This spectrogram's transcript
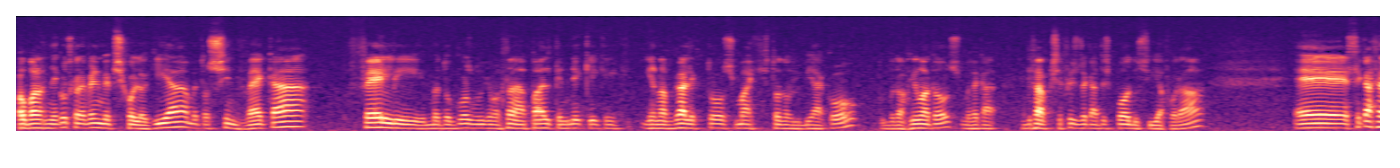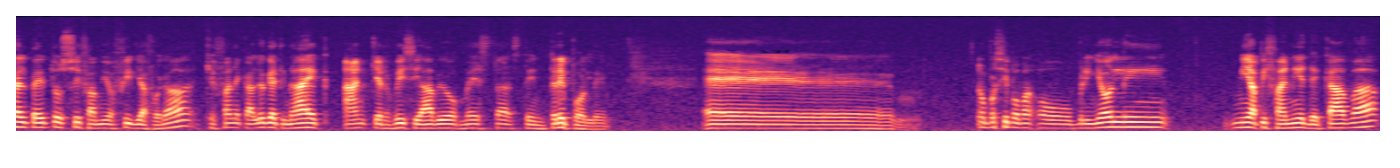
ο Παναθηναϊκός κατεβαίνει με ψυχολογία, με το συν 10. Θέλει με τον κόσμο και με αυτά να πάλι την νίκη για να βγάλει εκτός μάχης στον Ολυμπιακό του πρωταθλήματος. Γιατί θα ξεφύγει 13 πόντους η διαφορά. Ε, σε κάθε άλλη περίπτωση θα μειωθεί η διαφορά και θα είναι καλό για την ΑΕΚ αν κερδίσει αύριο μέσα στην Τρίπολη. Ε, όπως είπα ο Μπρινιόλη μια πιφανή εντεκάβα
